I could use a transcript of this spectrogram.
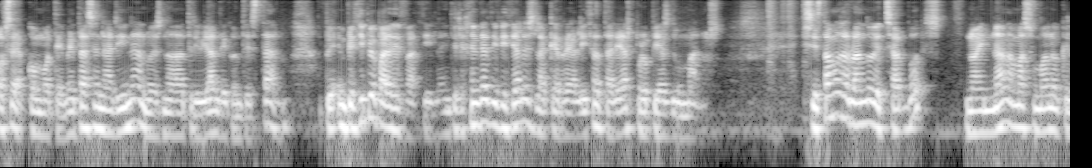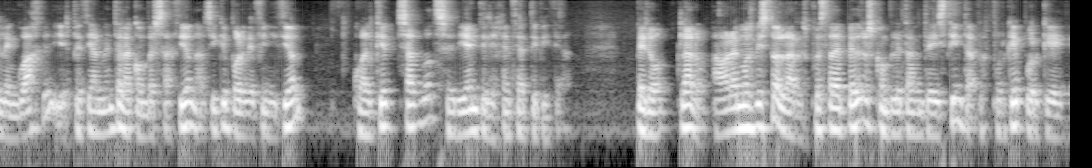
o sea, como te metas en harina, no es nada trivial de contestar. En principio parece fácil. La inteligencia artificial es la que realiza tareas propias de humanos. Si estamos hablando de chatbots, no hay nada más humano que el lenguaje y especialmente la conversación, así que por definición, cualquier chatbot sería inteligencia artificial. Pero claro, ahora hemos visto la respuesta de Pedro es completamente distinta. Pues, ¿Por qué? Porque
